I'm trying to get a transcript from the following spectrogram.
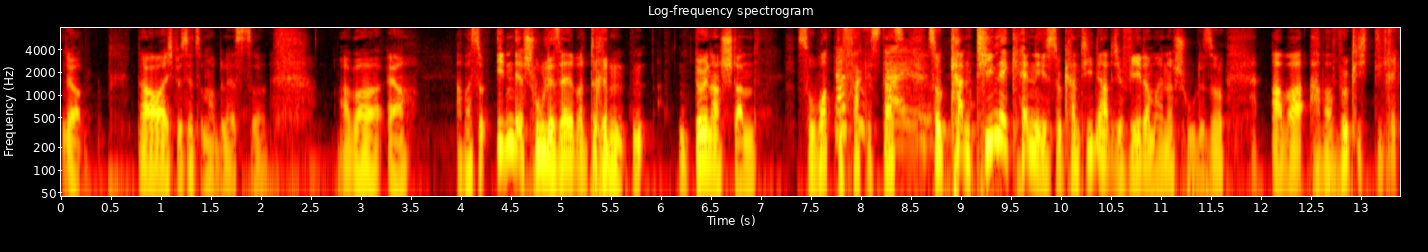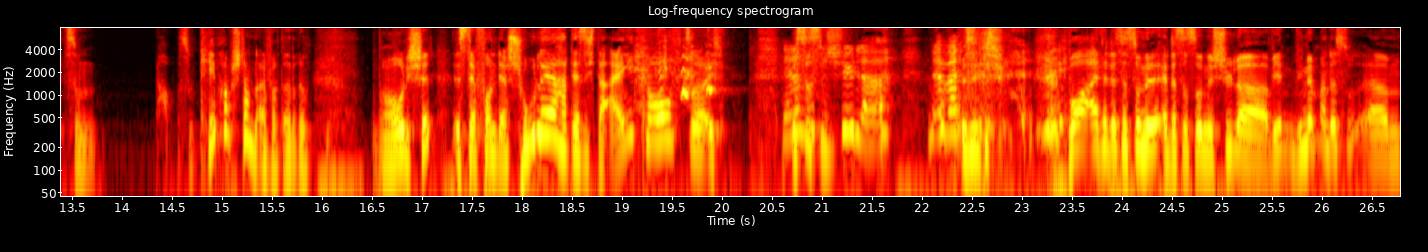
Ja, da war ich bis jetzt immer bläst so. Aber ja, aber so in der Schule selber drin, ein Dönerstand. So, what Das the fuck ist ist das? geil. So, Kantine kenne ich. So, Kantine hatte ich auf jeder meiner Schule so. Aber, aber wirklich direkt so ein, so ein Kebab-Stand einfach da drin. Holy shit. Ist der von der Schule? Hat der sich da eingekauft? So, ich, Ja, das Ist ist, ein Schüler. Ne, ich, boah, Alter, das ist so eine, das ist so eine Schüler, wie, wie nennt man das? Ähm,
